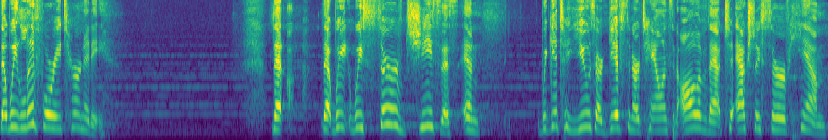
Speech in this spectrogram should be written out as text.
That we live for eternity. That, that we, we serve Jesus and we get to use our gifts and our talents and all of that to actually serve Him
